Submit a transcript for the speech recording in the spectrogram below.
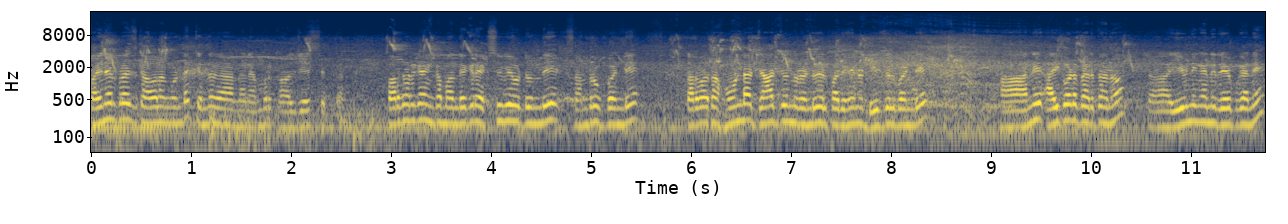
ఫైనల్ ప్రైస్ కావాలనుకుంటే కింద నా నెంబర్ కాల్ చేసి చెప్తాను. ఫర్దర్గా ఇంకా మన దగ్గర ఎక్స్యూవీ ఒకటి ఉంది. సన్ రూఫ్ బండి. తర్వాత హోండా జార్జ్ ఉంది రెండు వేల పదిహేను డీజిల్ బండి. అని అన్ని అవి కూడా పెడతాను. ఈవినింగ్ అని రేపు కానీ.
